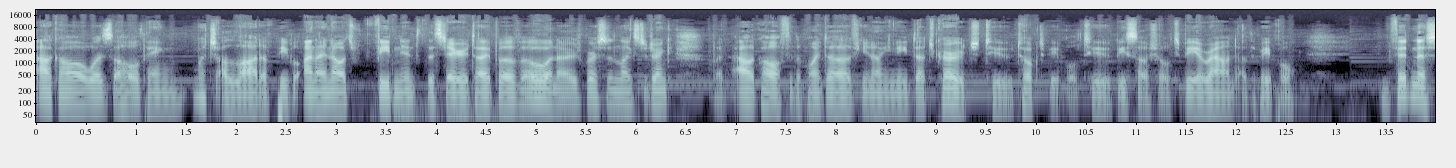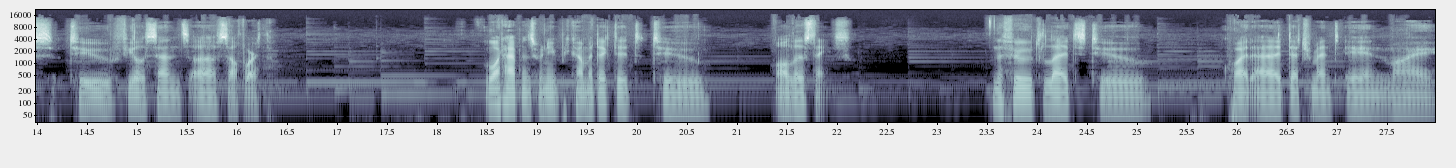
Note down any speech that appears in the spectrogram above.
Alcohol was the whole thing, which a lot of people, and I know it's feeding into the stereotype of, oh, an Irish person likes to drink, but alcohol for the point of, you know, you need Dutch courage to talk to people, to be social, to be around other people. And fitness to feel a sense of self worth what happens when you become addicted to all those things. The food led to quite a detriment in my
